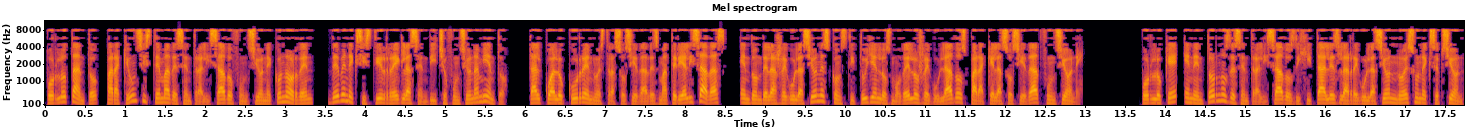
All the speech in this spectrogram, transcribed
Por lo tanto, para que un sistema descentralizado funcione con orden, deben existir reglas en dicho funcionamiento, tal cual ocurre en nuestras sociedades materializadas, en donde las regulaciones constituyen los modelos regulados para que la sociedad funcione. Por lo que, en entornos descentralizados digitales la regulación no es una excepción,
